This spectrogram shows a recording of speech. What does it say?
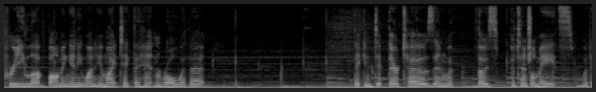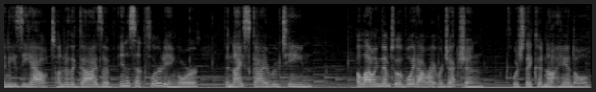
pre love bombing anyone who might take the hint and roll with it. They can dip their toes in with those potential mates with an easy out under the guise of innocent flirting or the nice guy routine allowing them to avoid outright rejection, which they could not handle.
